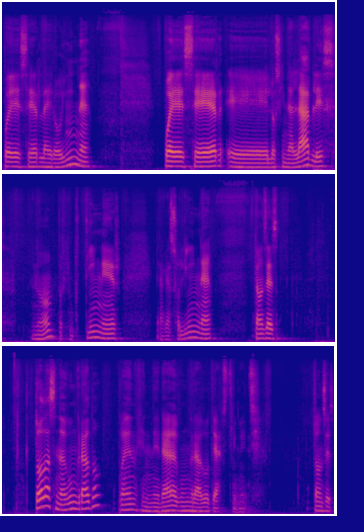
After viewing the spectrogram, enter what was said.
puede ser la heroína, puede ser eh, los inhalables, ¿no? Por ejemplo, tiner, la gasolina. Entonces, todas en algún grado pueden generar algún grado de abstinencia. Entonces,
